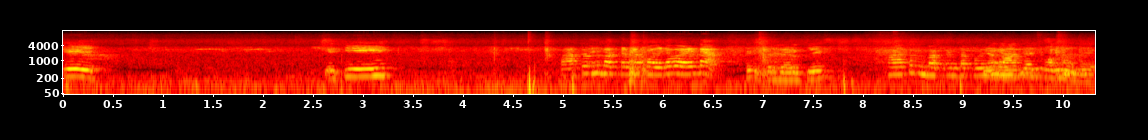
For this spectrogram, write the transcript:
ചേച്ചി. ചേച്ചി. പാത്രം വെക്കണ്ട പോയിട വേണ്ട. എടുക്കട്ടെ ചേച്ചി പാത്രം വെക്കണ്ട പോയി ഞാൻ ആദ്യമായിട്ട് വന്നതല്ലേ?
